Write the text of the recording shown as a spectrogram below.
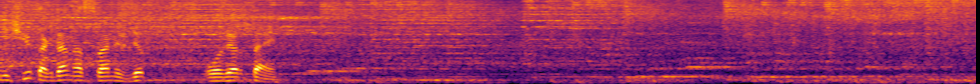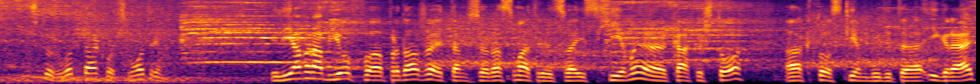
ничью, тогда нас с вами ждет овертайм. Ну что ж, вот так вот смотрим. Илья Воробьев а, продолжает там все рассматривать свои схемы, э, как и что, а, кто с кем будет играть.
